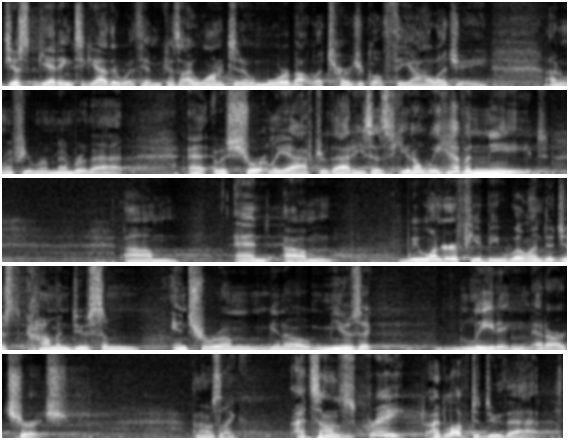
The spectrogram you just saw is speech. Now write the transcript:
just getting together with him because I wanted to know more about liturgical theology. I don't know if you remember that. And it was shortly after that he says, You know, we have a need. Um, and um, we wonder if you'd be willing to just come and do some interim, you know, music leading at our church. And I was like, that sounds great. I'd love to do that.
